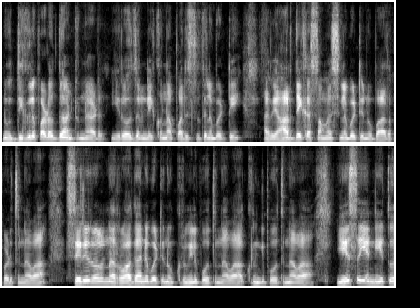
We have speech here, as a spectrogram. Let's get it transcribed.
నువ్వు దిగులు పడొద్దు అంటున్నాడు. ఈ రోజున నీకున్న పరిస్థితులను బట్టి అవి ఆర్థిక సమస్యలను బట్టి నువ్వు బాధపడుతున్నావా? శరీరంలో ఉన్న రోగాన్ని బట్టి నువ్వు కృమిలిపోతున్నావా కృంగిపోతున్నావా? ఏసయ్య నీతో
